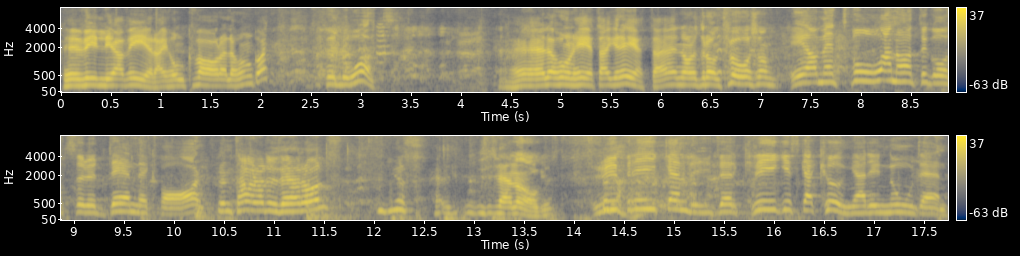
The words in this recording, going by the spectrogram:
Eh, Vilja Vera, är hon kvar eller hon gått? Förlåt? Eller hon heter Greta, någon av de två som... Ja, men tvåan har inte gått så du, den är kvar. Vem talar du där Rolf? Yes. Sven August. Rubriken lyder Krigiska kungar i Norden.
